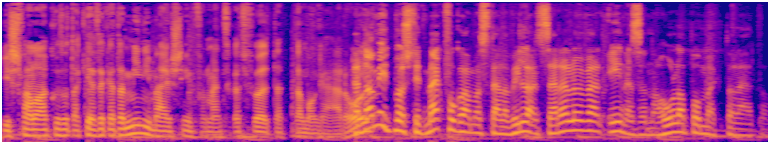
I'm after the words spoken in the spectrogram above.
kisvállalkozót, aki ezeket a minimális információkat föltette magáról. Hát amit most itt megfogalmaztál a villanyszerelővel, én ezen a honlapon megtaláltam.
